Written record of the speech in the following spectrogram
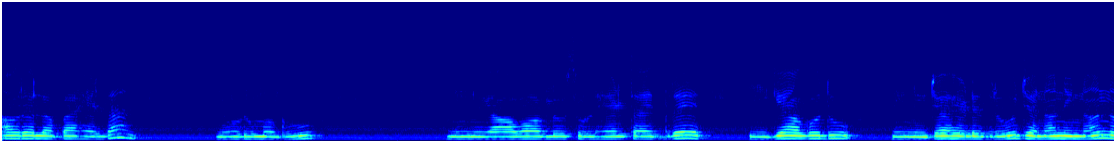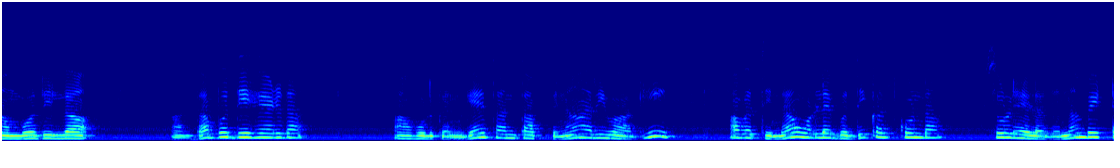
ಅವರಲ್ಲೊಬ್ಬ ಹೇಳ್ದ, ನೋಡು ಮಗು ನೀನು ಯಾವಾಗಲೂ ಸುಳ್ಳು ಹೇಳ್ತಾ ಇದ್ರೆ ಹೀಗೆ ಆಗೋದು. ನೀನು ನಿಜ ಹೇಳಿದ್ರು ಜನ ನಿನ್ನ ನಂಬೋದಿಲ್ಲ ಅಂತ ಬುದ್ಧಿ ಹೇಳ್ದ. ಆ ಹುಡುಗನಿಗೆ ತನ್ನ ತಪ್ಪಿನ ಅರಿವಾಗಿ ಅವತ್ತಿಂದ ಒಳ್ಳೆ ಬುದ್ಧಿ ಕಲ್ತ್ಕೊಂಡ. ಸುಳ್ಳು ಹೇಳೋದನ್ನ ಬಿಟ್ಟ.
